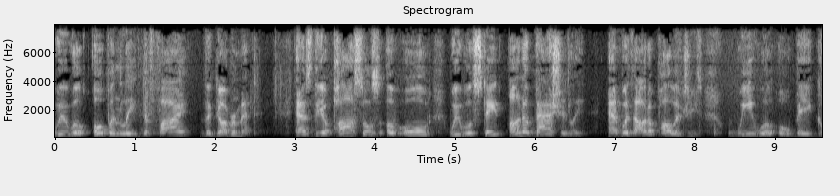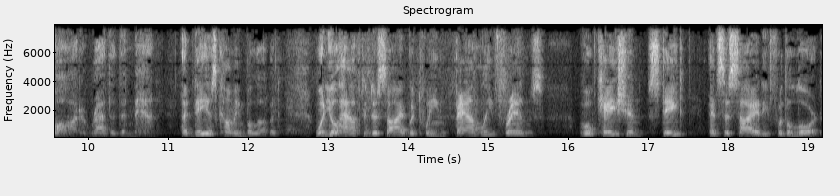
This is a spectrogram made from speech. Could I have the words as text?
we will openly defy the government. As the apostles of old, we will state unabashedly and without apologies, we will obey God rather than man. A day is coming, beloved, when you'll have to decide between family, friends, vocation, state, and society for the Lord.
